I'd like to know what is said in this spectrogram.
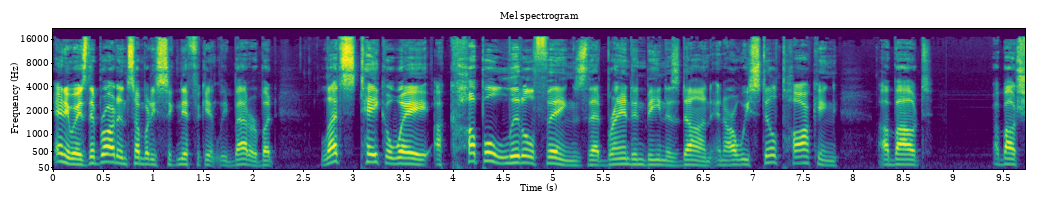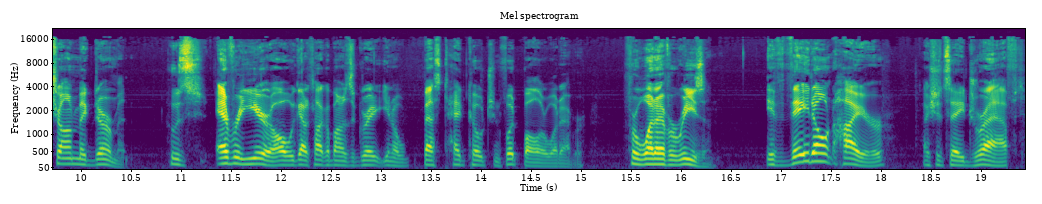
Anyways, they brought in somebody significantly better, but let's take away a couple little things that Brandon Beane has done, and are we still talking about about Sean McDermott, who's every year all we got to talk about is a great, you know, best head coach in football or whatever, for whatever reason. If they don't hire, I should say draft,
